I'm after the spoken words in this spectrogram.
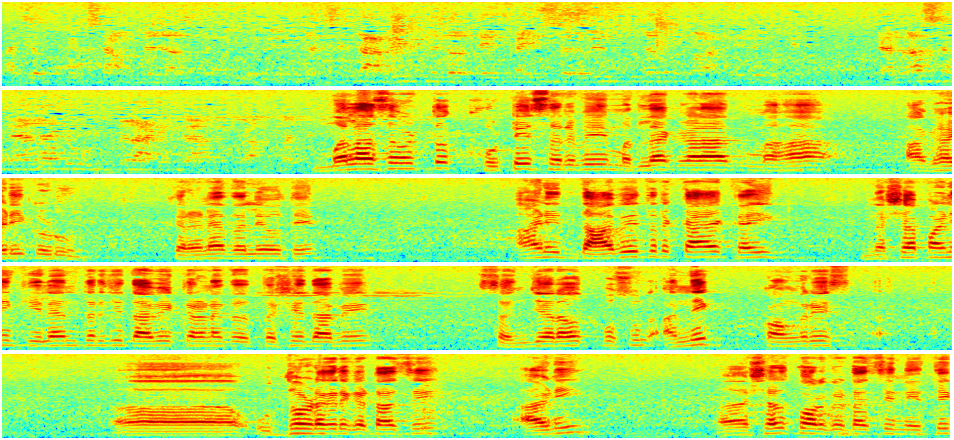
भाजपपेक्षा आमच्या जास्त निवडतील त्याचे दावे केले जाते काही सर्वे सुद्धा तुम्हाला आलेले होते. त्याला सगळ्याला हे उत्तर आहे का मला असं वाटतं खोटे सर्वे मधल्या काळात महाआघाडीकडून करण्यात आले होते. आणि दावे तर काय काही नशापाणी केल्यानंतर जे दावे करण्यात येतात तसे दावे संजय राऊतपासून अनेक काँग्रेस उद्धव ठाकरे गटाचे आणि शरद पवार गटाचे नेते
